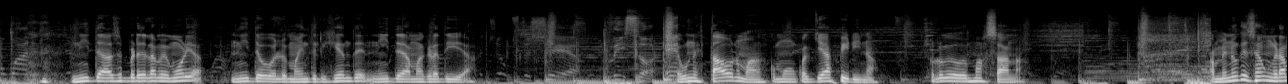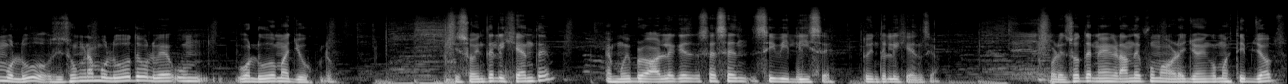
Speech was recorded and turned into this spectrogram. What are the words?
Ni te hace perder la memoria, ni te vuelve más inteligente, ni te da más creatividad. Es un estado nomás, como cualquier aspirina. Solo que es más sana. A menos que sea un gran boludo. Si sos un gran boludo, te vuelves un boludo mayúsculo. Si sos inteligente, es muy probable que se sensibilice tu inteligencia. Por eso tenés grandes fumadores join como Steve Jobs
